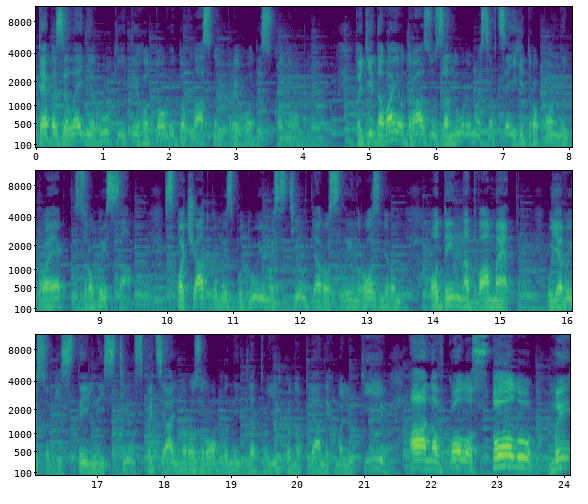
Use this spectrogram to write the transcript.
у тебе зелені руки, і ти готовий до власної пригоди з коноплею. Тоді давай одразу зануримося в цей гідропонний проект Зроби сам. Спочатку ми збудуємо стіл для рослин розміром 1 на 2 метри. Уяви собі стильний стіл, спеціально розроблений для твоїх конопляних малюків, а навколо столу ми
